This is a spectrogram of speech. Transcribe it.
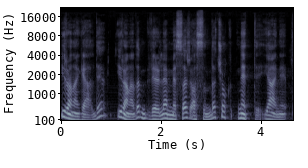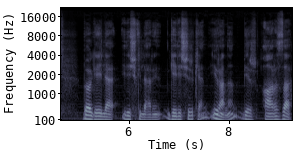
İran'a geldi. İran'a da verilen mesaj aslında çok netti. Yani bölgeyle ilişkilerin gelişirken İran'ın bir arıza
